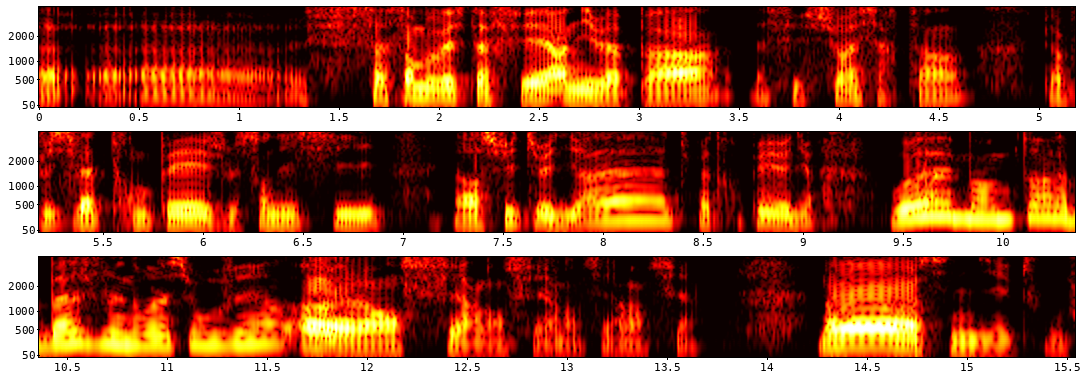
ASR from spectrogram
Euh, ça sent mauvaise affaire, n'y va pas, c'est sûr et certain. Puis en plus, il va te tromper, je le sens d'ici. Et ensuite, tu vas dire, ah, tu m'as trompé. Il va dire, ouais, mais en même temps, base, je voulais une relation ouverte. Oh là là, l'enfer, l'enfer, l'enfer, l'enfer. Non, non, Cindy et tout.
